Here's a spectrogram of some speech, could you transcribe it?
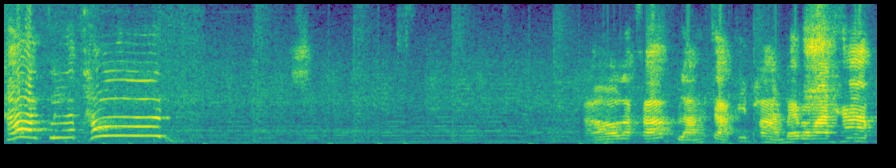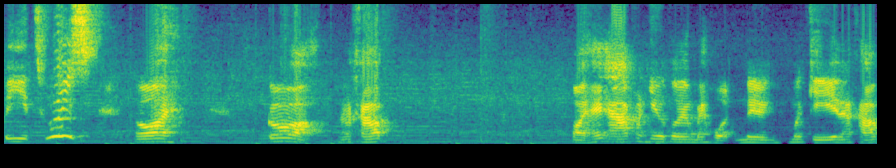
ข้าเกลียดท่าน เอาละครับ หลังจากที่ผ่านไปประมาณ 5 ปีทวิสโอ้ยก็นะครับ ปล่อยให้อาร์คมันฮิวตัวเองไปหนหนึ่งเมื่อกี้นะครับ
